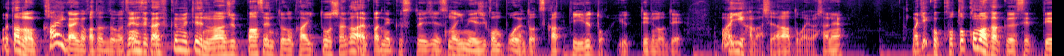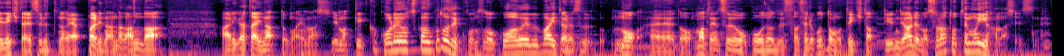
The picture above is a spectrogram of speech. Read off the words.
これ多分海外の方とか全世界含めて70%の回答者がやっぱ Next.js のイメージコンポーネントを使っていると言っているので、まあいい話だなと思いましたね。まあ、結構事細かく設定できたりするっていうのがやっぱりなんだかんだありがたいなと思いますし、まあ、結果これを使うことで、この Core Web Vitals の、えーとまあ、点数を向上させることもできたっていうんであれば、それはとてもいい話ですね。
